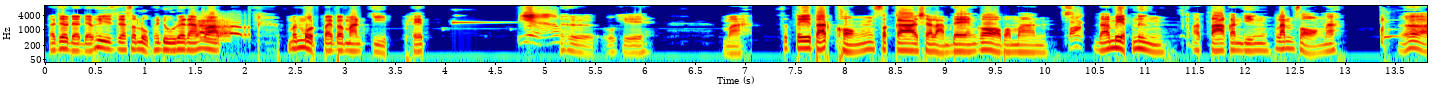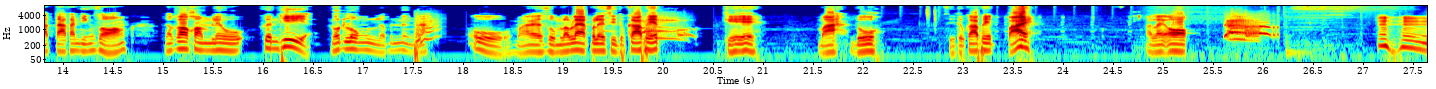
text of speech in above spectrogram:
แล้วเดี๋ยวเดี๋ยวพี่จะสรุปให้ดูด้วยนะว่า มันหมดไปประมาณกี่เพชร Yeah. เออโอเค มาสเตตัสของสกาฉลามแดงก็ประมาณดาเมจหนึ่งอัตราการยิงลั่นสองนะ เออ อัตราการยิงสองแล้วก็ความเร็วเคลื่อนที่ลดลงเหลือเป็นหนึ่งนะ โอ้ มาเลยสุ่มรอบแรกไปเลยสี่สิบเก้าเพชรโอเค มาดูสี่สิบเก้าเพชรไป อะไรออก อือหือ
